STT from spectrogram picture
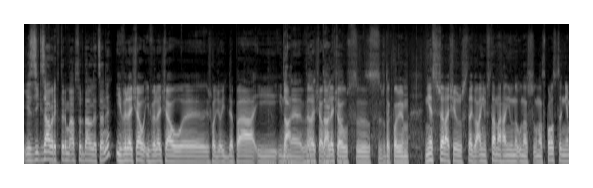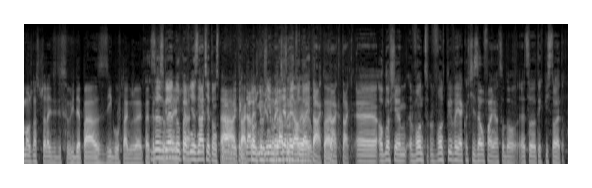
Jest Zig Zauer, który ma absurdalne ceny. I wyleciał, i wyleciał, e, jeśli chodzi o IDPA i inne, Tak, wyleciał, tak, tak, wyleciał Z, z, że tak powiem, nie strzela się już z tego ani w Stanach, ani u, nas, u nas w Polsce, nie można strzelać z, z IDPA z Zigów, także P- Ze względu P320. pewnie znacie tą sprawę Tak, i tak, tak, dalej. już nie będziemy wracać, ale- tutaj, tak, tak, tak. tak. E, odnośnie wąt, wątpliwej jakości zaufania co do, co do tych pistoletów.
